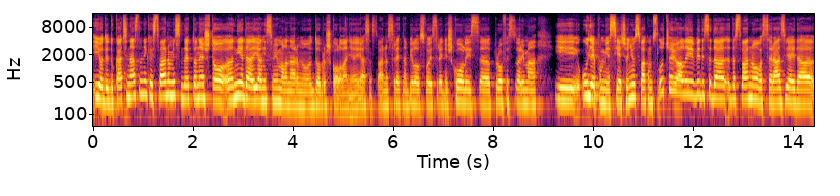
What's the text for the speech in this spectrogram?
i od edukacije nastavnika. I stvarno mislim da je to nešto, nije da ja nisam imala naravno dobro školovanje, ja sam stvarno sretna bila u svojoj srednjoj školi s profesorima i u lijepom je sjećanju u svakom slučaju, ali vidi se da, da stvarno ovo se razvija i da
